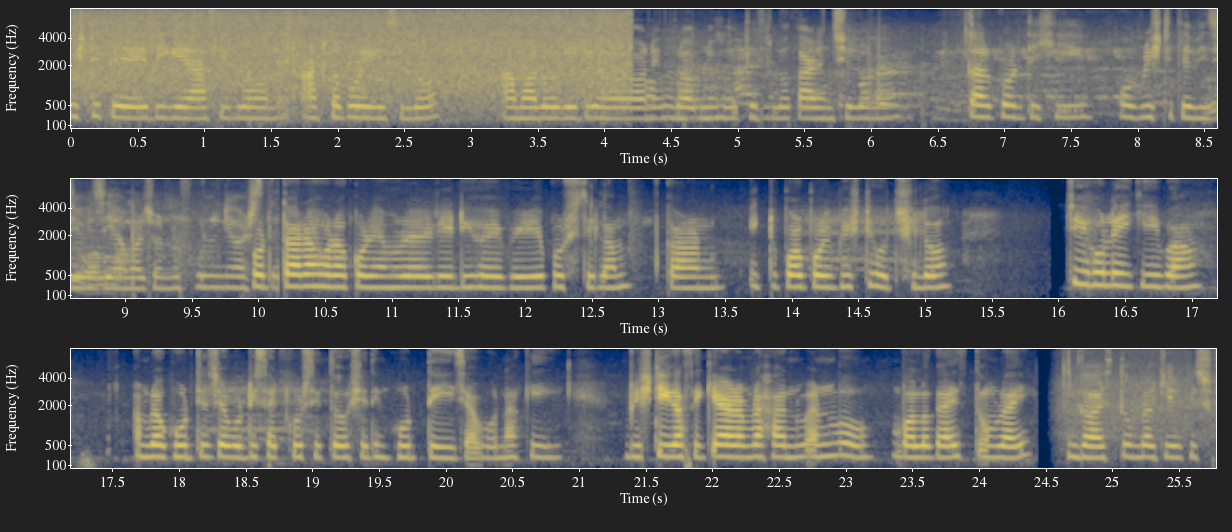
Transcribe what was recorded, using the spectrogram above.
বৃষ্টিতে এদিকে আসিব অনেক আটকা পড়ে গেছিল। আমারও রেডি হওয়া অনেক প্রবলেম হইতেছিল কারেন্ট ছিল না। তারপর দেখি ও বৃষ্টিতে ভিজে ভিজে আমার জন্য ফুল নিয়ে আসছে। তাড়াহড়া করে আমরা রেডি হয়ে বেরিয়ে পড়ছিলাম কারণ একটু পর পরই বৃষ্টি হচ্ছিল। বৃষ্টি হলেই কি বা আমরা ঘুরতে যাব ডিসাইড করছি তো সেদিন ঘুরতেই যাব নাকি? বৃষ্টি গাছে কি আর আমরা হান বানবো বলো গাইজ তোমরাই। গাইজ তোমরা কেউ কিছু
